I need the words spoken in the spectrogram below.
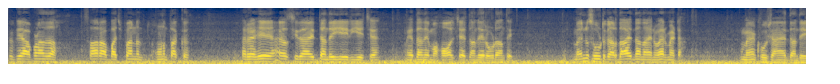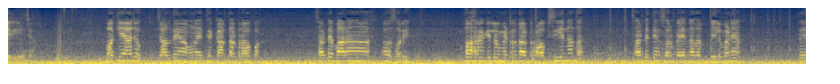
ਕਿਉਂਕਿ ਆਪਣਾ ਦਾ ਸਾਰਾ ਬਚਪਨ ਹੁਣ ਤੱਕ ਰਹੇ ਆ। ਅਸੀਂ ਤਾਂ ਇਦਾਂ ਦੇ ਏਰੀਏ 'ਚ ਇਦਾਂ ਦੇ ਮਾਹੌਲ 'ਚ ਇਦਾਂ ਦੇ ਰੋਡਾਂ ਤੇ। ਮੈਨੂੰ ਸੂਟ ਕਰਦਾ ਇਦਾਂ ਦਾ এনवायरमेंट ਮੈਂ ਖੁਸ਼ ਆ ਇਦਾਂ ਦੇ ਏਰੀਏ 'ਚ। ਬਾਕੀ ਆਜੋ ਚੱਲਦੇ ਆ ਹੁਣ ਇੱਥੇ ਕਰਤਾ ਡ੍ਰੌਪ 12.5 ਸੌਰੀ 12 ਕਿਲੋਮੀਟਰ ਦਾ ਡ੍ਰੌਪ ਸੀ ਇਹਨਾਂ ਦਾ। 350 ਰੁਪਏ ਇਹਨਾਂ ਦਾ ਬਿੱਲ ਬਣਿਆ। ਤੇ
